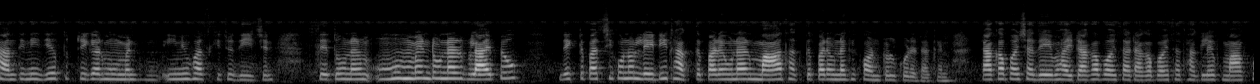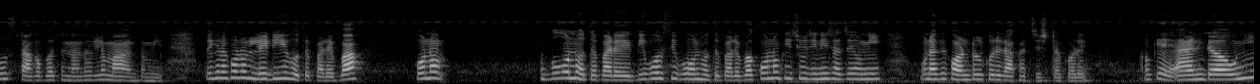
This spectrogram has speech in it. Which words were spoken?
শান্তি নেই। যেহেতু ট্রিগার মুভমেন্ট ইউনিভার্স কিছু দিয়েছেন সেহেতু ওনার মুভমেন্ট ওনার লাইফেও দেখতে পাচ্ছি কোনো লেডি থাকতে পারে, ওনার মা থাকতে পারে, ওনাকে কন্ট্রোল করে রাখেন। টাকা পয়সা দে ভাই, টাকা পয়সা টাকা পয়সা থাকলে মা খুশ, টাকা পয়সা না থাকলে মা একদম ইয়ে। তো এখানে কোনো লেডি হতে পারে বা কোনো বোন হতে পারে ডিভোর্সি বোন হতে পারে বা কোনো কিছু জিনিস আছে উনি ওনাকে কন্ট্রোল করে রাখার চেষ্টা করে। ওকে অ্যান্ড উনি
